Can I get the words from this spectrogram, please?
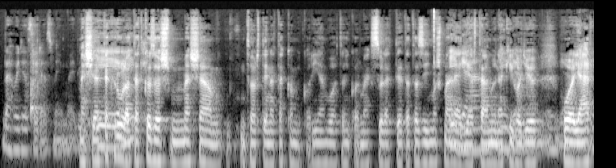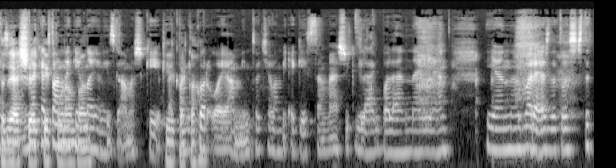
de hogy azért ez még majd Meséltek érik. róla? Tehát közös mese, történetek, amikor ilyen volt, amikor megszülettél, tehát az így most már Igen, egyértelmű neki, igen, hogy ő igen, hol járt az igen. első Meg hát egy-két hónapban. nagyon izgalmas képek, Képek, amikor olyan, mint hogyha valami egészen másik világban lenne, ilyen, ilyen varázslatos, tehát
